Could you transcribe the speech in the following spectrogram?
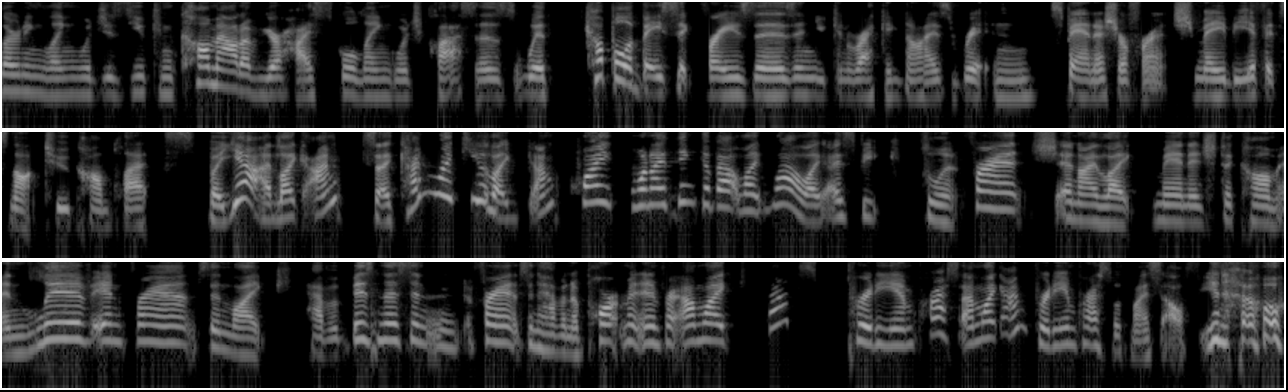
learning languages you can come out of your high school language classes with couple of basic phrases and you can recognize written spanish or french maybe if it's not too complex but yeah like i'm kind of like you like i'm quite when i think about like wow like i speak fluent french and i like managed to come and live in france and like have a business in france and have an apartment in france i'm like that's pretty impressed. I'm like, I'm pretty impressed with myself, you know?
